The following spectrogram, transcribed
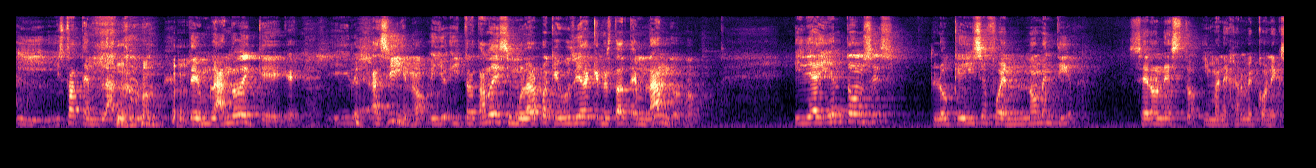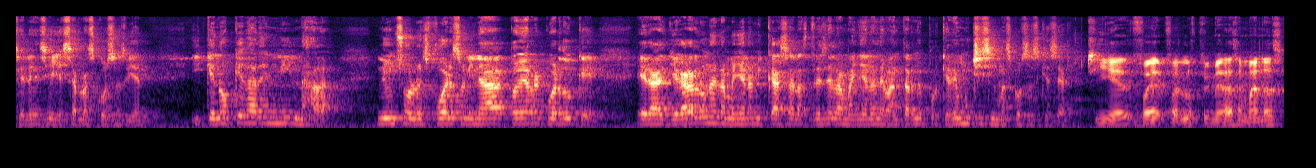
y, y estaba temblando, temblando de que, que- y de- así, ¿no? Y, y tratando de disimular para que Gus viera que no estaba temblando, ¿no? Y de ahí entonces lo que hice fue no mentir, ser honesto y manejarme con excelencia y hacer las cosas bien. Y que no quedara en mí nada, ni un solo esfuerzo, ni nada. Todavía recuerdo que era llegar a la una de la mañana a mi casa, a las 3 de la mañana levantarme porque había muchísimas cosas que hacer. Sí, eh, fue, fue las primeras semanas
